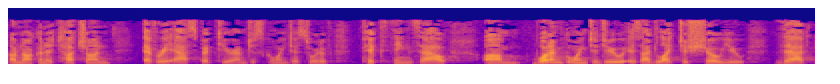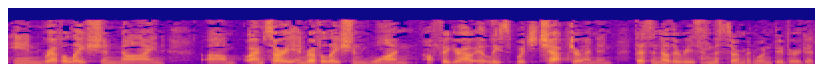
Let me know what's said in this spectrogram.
I'm not going to touch on every aspect here. I'm just going to sort of pick things out. Um, what I'm going to do is I'd like to show you that in Revelation 9, um, I'm sorry, in Revelation 1, I'll figure out at least which chapter I'm in. That's another reason the sermon wouldn't be very good.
